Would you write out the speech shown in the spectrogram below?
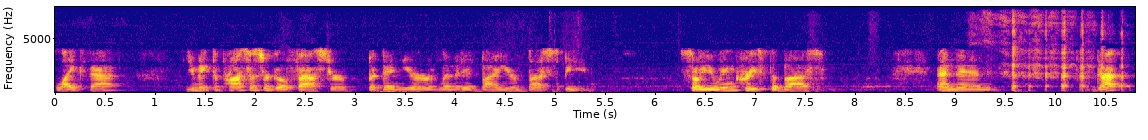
like that. You make the processor go faster, but then you're limited by your bus speed. So you increase the bus, and then that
